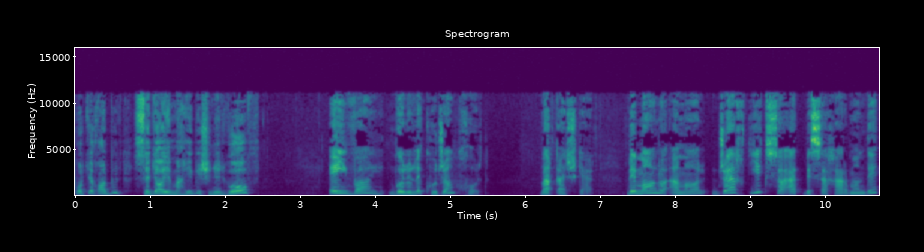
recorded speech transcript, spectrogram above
پرتقال بود صدای مهیبی شنید گفت ای وای گلوله کجام خورد؟ و قش کرد. به مال و امال جخت یک ساعت به سخر مانده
